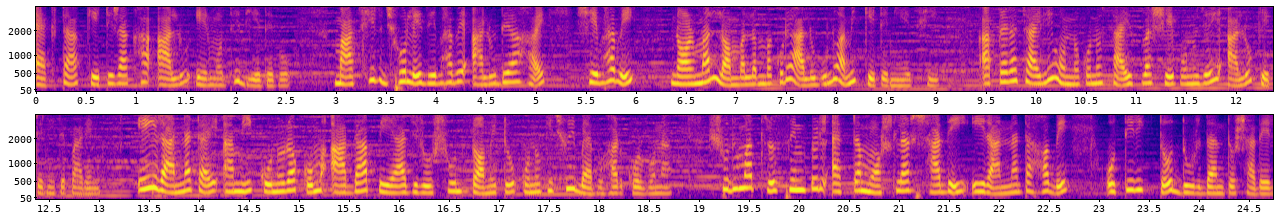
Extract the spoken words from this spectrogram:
একটা কেটে রাখা আলু এর মধ্যে দিয়ে দেব। মাছের ঝোলে যেভাবে আলু দেওয়া হয়, সেভাবেই নর্মাল লম্বা লম্বা করে আলুগুলো আমি কেটে নিয়েছি। আপনারা চাইলে অন্য কোনো সাইজ বা শেপ অনুযায়ী আলু কেটে নিতে পারেন। এই রান্নাটায় আমি কোনো রকম আদা, পেঁয়াজ, রসুন, টমেটো কোনো কিছুই ব্যবহার করব না। শুধুমাত্র সিম্পল একটা মশলার স্বাদেই এই রান্নাটা হবে অতিরিক্ত দুর্দান্ত স্বাদের।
